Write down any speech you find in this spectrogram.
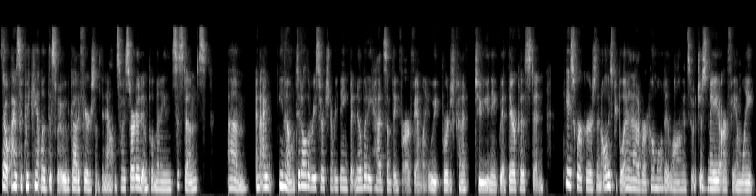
So I was like, we can't live this way. We've got to figure something out. And so I started implementing systems. Um, and I, you know, did all the research and everything, but nobody had something for our family. We were just kind of too unique. We had therapists and caseworkers and all these people in and out of our home all day long. And so it just made our family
